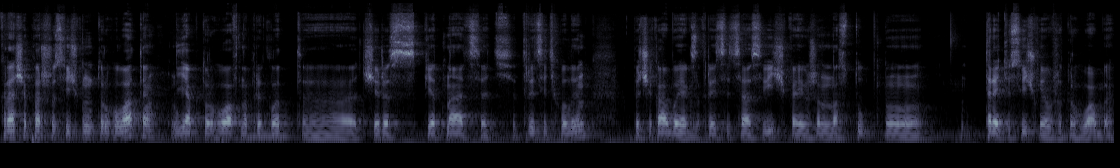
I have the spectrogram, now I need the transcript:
краще першу свічку не торгувати. Я б торгував, наприклад, через 15-30 хвилин. Почекав би, як закриється ця свічка, і вже наступну третю свічку я вже торгував би.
